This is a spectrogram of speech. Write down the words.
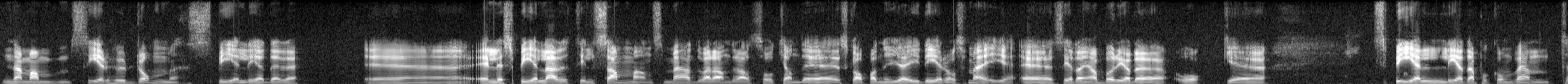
när man ser hur de spelledare eh, eller spelar tillsammans med varandra så kan det skapa nya idéer hos mig. Eh, sedan jag började och eh, spelleda på konvent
